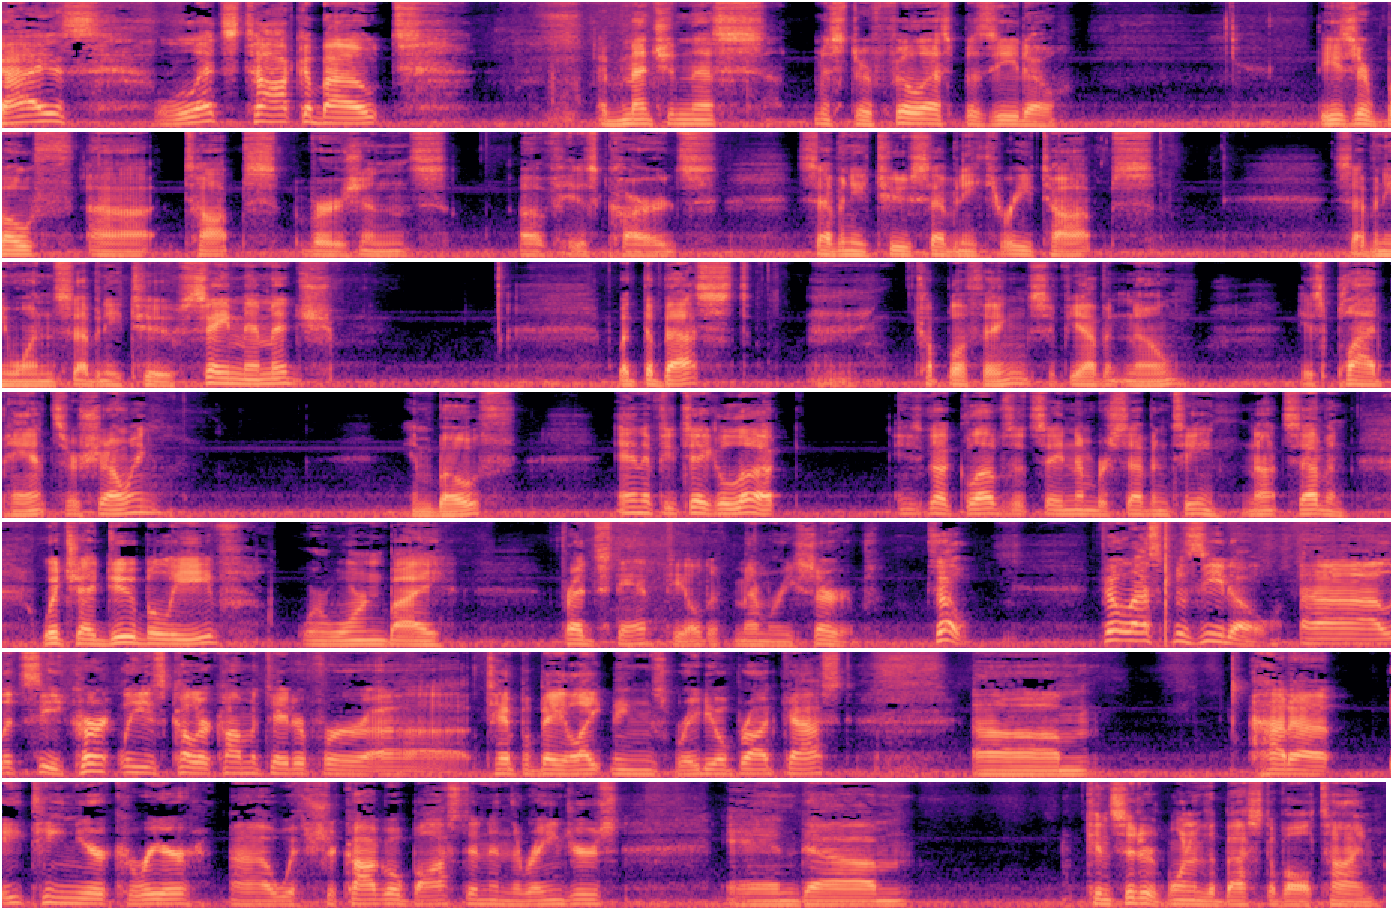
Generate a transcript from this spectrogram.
Guys, let's talk about, I've mentioned this, Mr. Phil Esposito. These are both uh, Topps versions of his cards. 72, 73 Topps, 71, 72. Same image, but the best. Couple of things, if you haven't known. His plaid pants are showing in both. And if you take a look, he's got gloves that say number 17, not 7, which I do believe were worn by Fred Stanfield, if memory serves. So, Phil Esposito, uh, let's see, currently he's color commentator for uh, Tampa Bay Lightning's radio broadcast. Um, had a 18 year career uh, with Chicago, Boston, and the Rangers and um, considered one of the best of all time.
